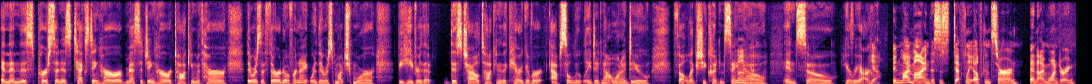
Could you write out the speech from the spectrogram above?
And then this person is texting her or messaging her or talking with her. There was a third overnight where there was much more behavior that this child talking to the caregiver absolutely did not want to do, felt like she couldn't say okay. no. And so here we are. Yeah. In my mind, this is definitely of concern. And I'm wondering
